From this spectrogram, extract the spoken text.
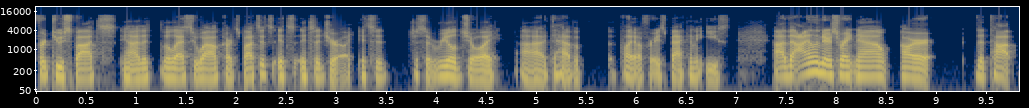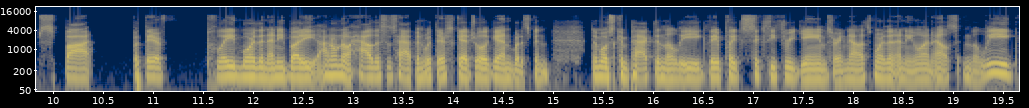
for two spots. Yeah, the, the last two wild card spots. It's it's it's a joy. It's a just a real joy uh, to have a, a playoff race back in the East. Uh, the Islanders right now are the top spot, but they have played more than anybody. I don't know how this has happened with their schedule again, but it's been the most compact in the league. They played 63 games right now. That's more than anyone else in the league.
